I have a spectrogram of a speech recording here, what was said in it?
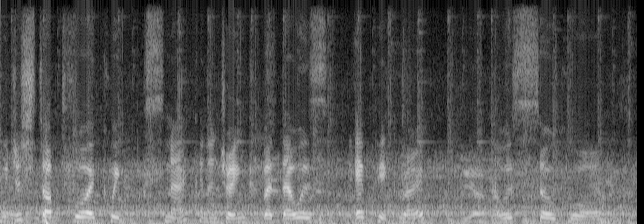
We just stopped for a quick snack and a drink, but that was epic, right? Yeah. That was so cool.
